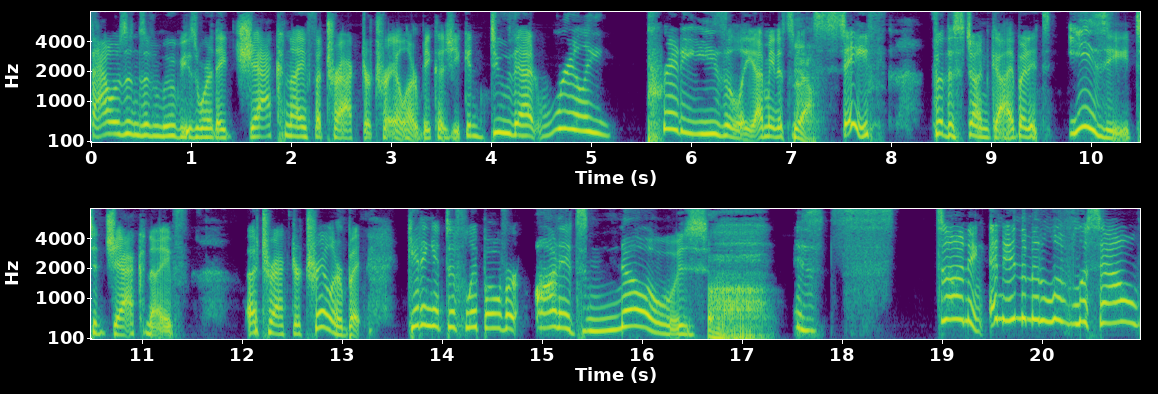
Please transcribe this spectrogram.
thousands, of movies where they jackknife a tractor trailer because you can do that really pretty easily. I mean, it's not Yeah. safe for the stunt guy, but it's easy to jackknife a tractor trailer. But getting it to flip over on its nose Oh, is stunning. And in the middle of LaSalle,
